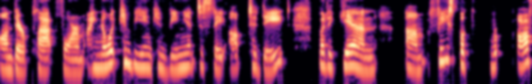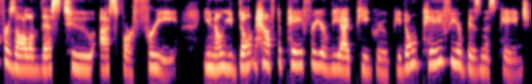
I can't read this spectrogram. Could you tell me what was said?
on their platform. I know it can be inconvenient to stay up to date, but again, um, Facebook offers all of this to us for free. You know, you don't have to pay for your VIP group, you don't pay for your business page.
